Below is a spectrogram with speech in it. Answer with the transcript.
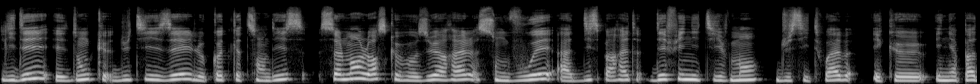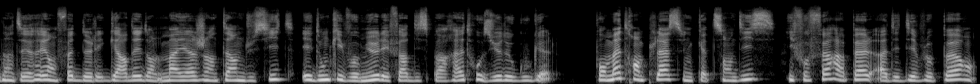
L'idée est donc d'utiliser le code 410 seulement lorsque vos URL sont vouées à disparaître définitivement du site web et qu'il n'y a pas d'intérêt en fait de les garder dans le maillage interne du site et donc il vaut mieux les faire disparaître aux yeux de Google. Pour mettre en place une 410, il faut faire appel à des développeurs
